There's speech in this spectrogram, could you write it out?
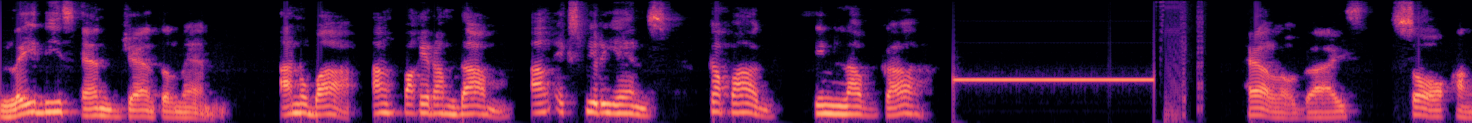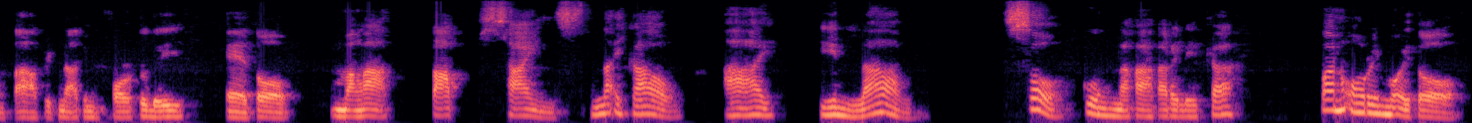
Ladies and gentlemen, ano ba ang pakiramdam, ang experience kapag in love ka? Hello guys! So, ang topic natin for today, eto, mga top signs na ikaw ay in love. So, kung nakaka-relate ka, panoorin mo ito.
